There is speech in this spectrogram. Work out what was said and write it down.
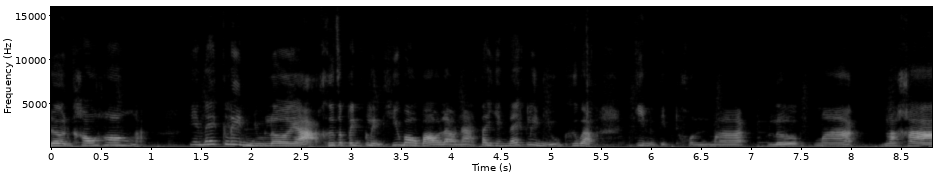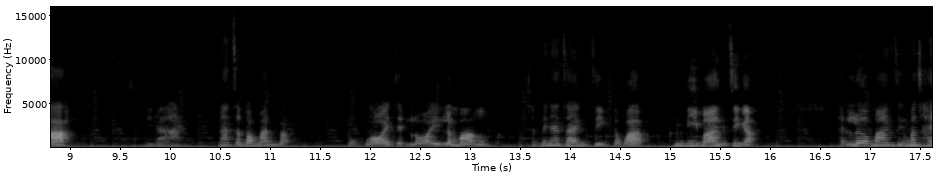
เดินเข้าห้องอะยังได้กลิ่นอยู่เลยอะคือจะเป็นกลิ่นที่เบาๆแล้วนะ แต่ยังได้กลิ่นอยู่คือแบบกลิ่นติดทนมาก เลิฟมาก ราคา ไม่ได้ น่าจะประมาณแบบ600 700 ละมั้ง ฉันไม่แน่ใจจริงๆ แต่ว่ามันดีมากจริงๆอะฉันเลิฟมากจริง มันใช้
